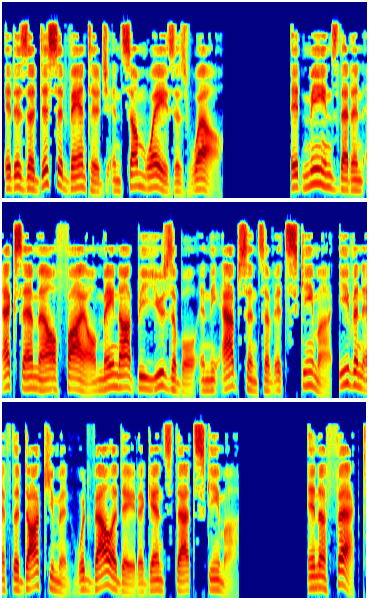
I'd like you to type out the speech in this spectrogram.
it is a disadvantage in some ways as well. It means that an XML file may not be usable in the absence of its schema, even if the document would validate against that schema. In effect,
